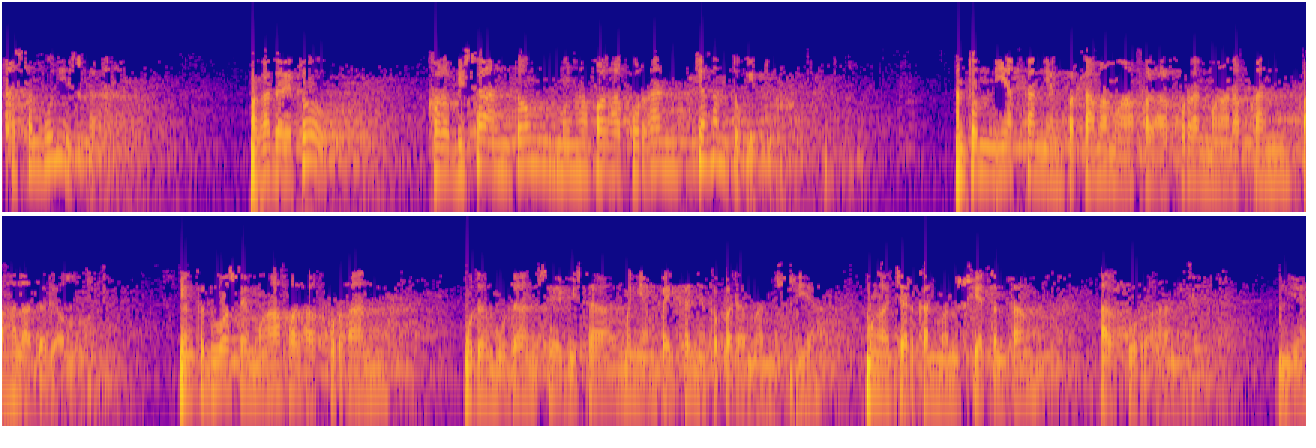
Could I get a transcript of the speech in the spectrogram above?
tersembunyi sekali. Maka dari itu kalau bisa antum menghafal Al-Quran jangan untuk itu. Antum niatkan yang pertama menghafal Al-Quran mengharapkan pahala dari Allah. Yang kedua saya menghafal Al-Quran Mudah-mudahan saya bisa menyampaikannya kepada manusia, mengajarkan manusia tentang Al-Qur'an. Ya.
